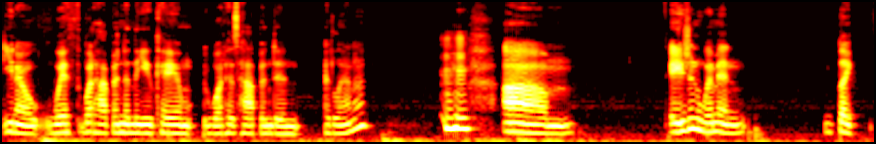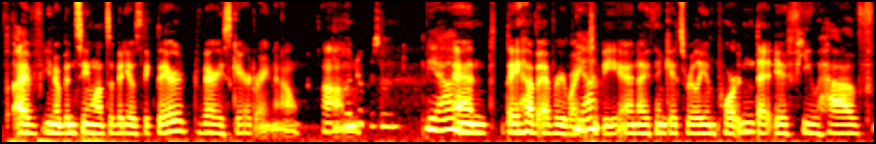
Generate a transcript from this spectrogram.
you know with what happened in the UK and what has happened in Atlanta, um, Asian women, like I've you know been seeing lots of videos, like they're very scared right now. Um, 100%. yeah and they have every right Yeah. to be and i think it's really important that if you have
